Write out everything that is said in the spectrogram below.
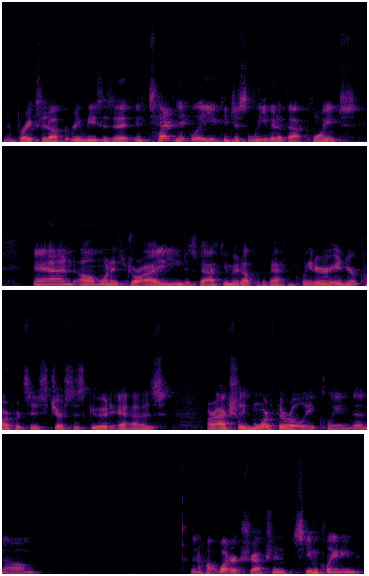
And it breaks it up, it releases it. And technically, you could just leave it at that point. And um, when it's dry, you can just vacuum it up with a vacuum cleaner, and your carpets is just as good as, or actually more thoroughly clean than um, than hot water extraction, steam cleaning.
